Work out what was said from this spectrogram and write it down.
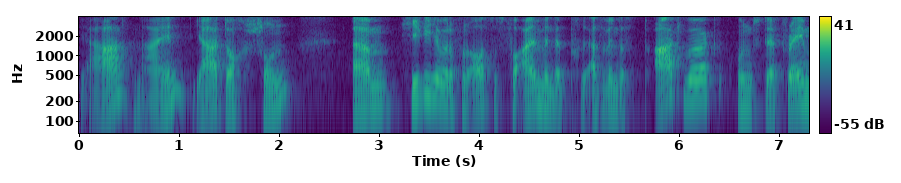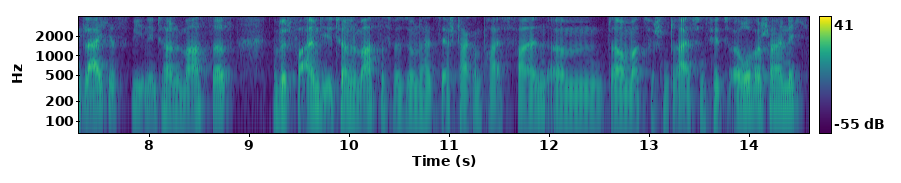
Ja, nein, ja, doch schon. Ähm, hier gehe ich aber davon aus, dass vor allem, wenn der, also wenn das Artwork und der Frame gleich ist wie in Eternal Masters, dann wird vor allem die Eternal Masters Version halt sehr stark im Preis fallen. Ähm, sagen wir mal zwischen 30 und 40 Euro wahrscheinlich.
